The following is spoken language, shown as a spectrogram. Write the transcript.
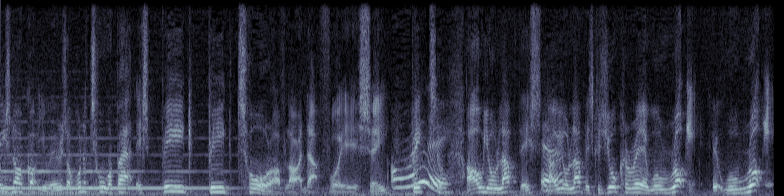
reason I've got you here is I want to talk about this big, big tour I've lined up for you, you see? Oh, Big tour. Oh, you'll love this. No, you'll love this, because your career will rock It It will rocket.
